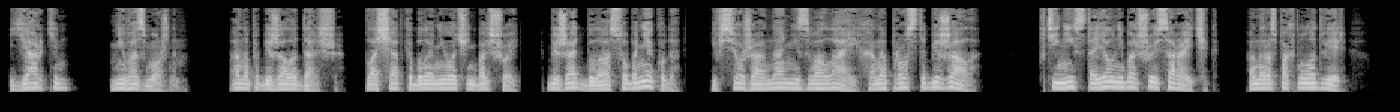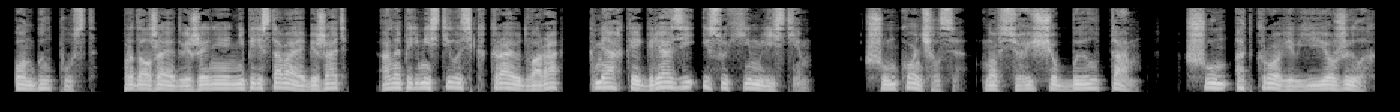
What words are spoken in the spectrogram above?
ярким, невозможным. Она побежала дальше. Площадка была не очень большой, бежать было особо некуда, и все же она не звала их, она просто бежала. В тени стоял небольшой сарайчик. Она распахнула дверь, он был пуст. Продолжая движение, не переставая бежать, она переместилась к краю двора, к мягкой грязи и сухим листьям. Шум кончился, но все еще был там. Шум от крови в ее жилах,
